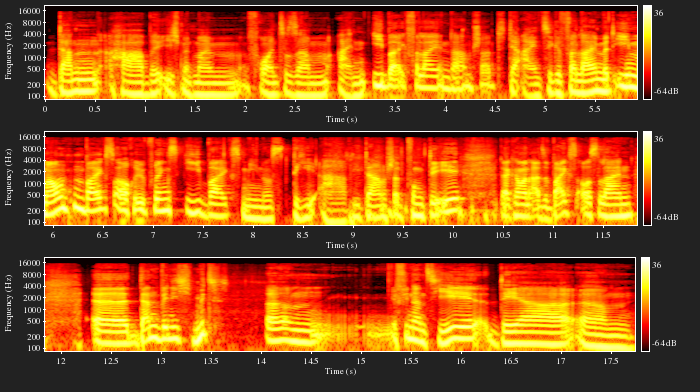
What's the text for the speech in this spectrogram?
dann habe ich mit meinem Freund zusammen einen E-Bike-Verleih in Darmstadt. Der einzige Verleih mit E-Mountainbikes auch übrigens. E-Bikes-da wie darmstadt.de. Da kann man also Bikes ausleihen. Äh, dann bin ich mit ähm, Finanzier der ähm,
